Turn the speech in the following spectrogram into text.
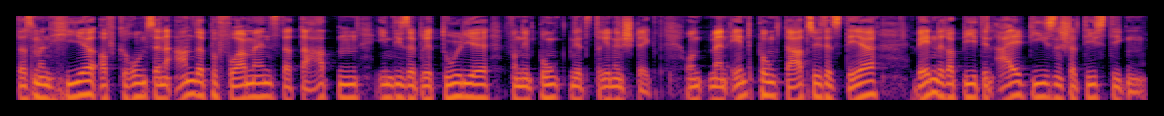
dass man hier aufgrund seiner Underperformance der Daten in dieser Bretouille von den Punkten jetzt drinnen steckt. Und mein Endpunkt dazu ist jetzt der, wenn Rapid in all diesen Statistiken,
